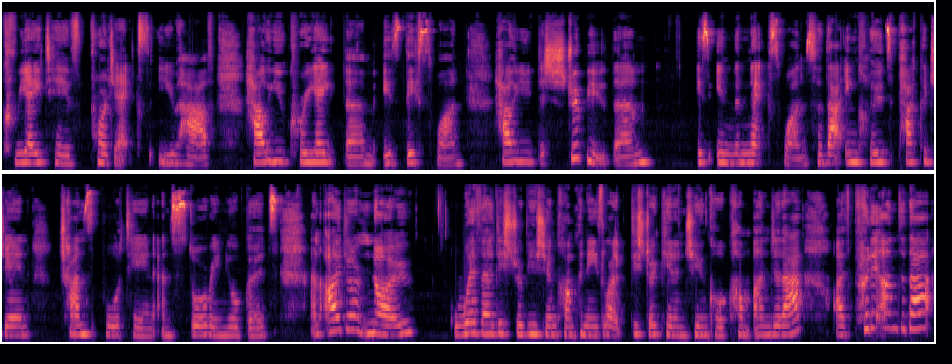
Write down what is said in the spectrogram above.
creative projects you have, how you create them is this one. How you distribute them is in the next one. So that includes packaging, transporting, and storing your goods. And I don't know whether distribution companies like DistroKid and TuneCore come under that. I've put it under that,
